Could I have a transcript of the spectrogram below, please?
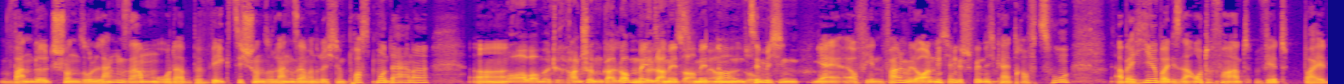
wandelt schon so langsam oder bewegt sich schon so langsam in Richtung Postmoderne. Äh, oh, aber mit ganz schön Galopp mit, langsam, mit, mit ja, einem also. ziemlichen, ja, auf jeden Fall mit ordentlicher Geschwindigkeit drauf zu. Aber hier bei dieser Autofahrt wird bei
